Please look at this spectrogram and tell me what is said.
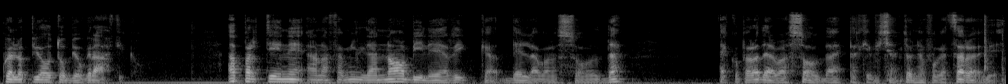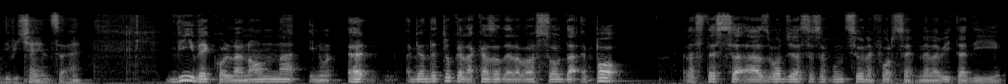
quello più autobiografico. Appartiene a una famiglia nobile e ricca della Valsolda, ecco però della Valsolda, eh, perché Vice Antonio Fogazzaro è di Vicenza, eh. vive con la nonna in un... Eh, abbiamo detto che la casa della Valsolda è un po' stessa, svolge la stessa funzione forse nella vita di,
